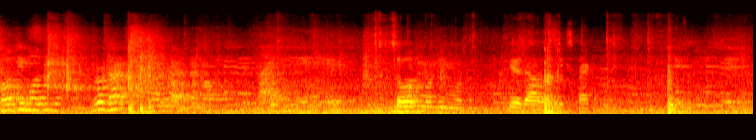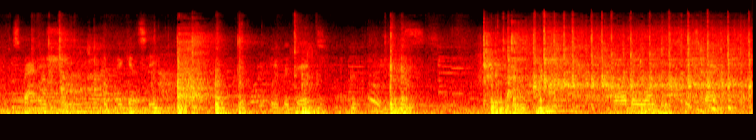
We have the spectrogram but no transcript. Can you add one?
Salty multi. Bro, done? So, here the our six pack. Spanish, you can see. With the date. Oh, yes. The other one, six pack.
